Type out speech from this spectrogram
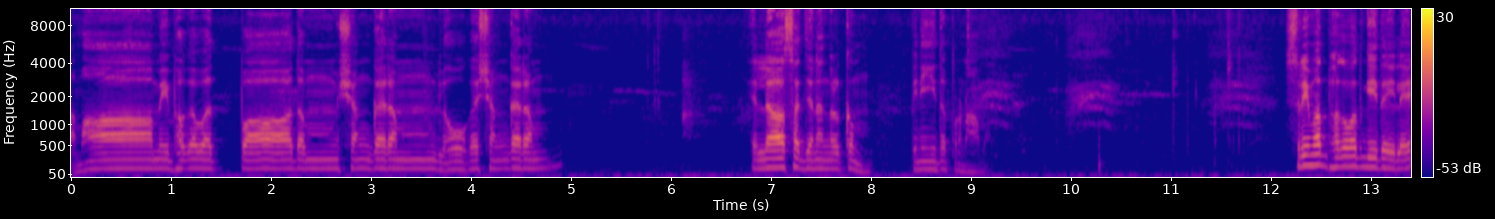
നമാമി ഭഗവത്പാദം ശങ്കരം ലോകശങ്കരം എല്ലാ സജ്ജനങ്ങൾക്കും വിനീത പ്രണാമം. ശ്രീമദ് ഭഗവത്ഗീതയിലെ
